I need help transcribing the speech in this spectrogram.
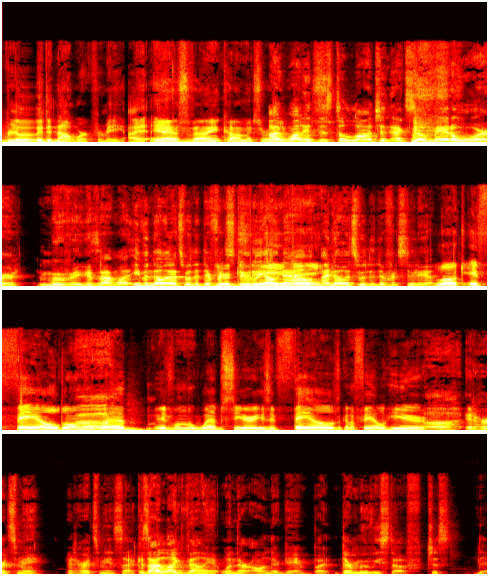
really did not work for me. I yes, Valiant Comics. Really I wanted was. this to launch an X-O Manowar movie because I want, even though that's with a different You're studio dreaming. now. I know it's with a different studio. Look, it failed on uh, the web. It on the web series. It failed. It's gonna fail here. Uh, it hurts me. It hurts me inside because I like Valiant when they're on their game, but their movie stuff just yeah,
